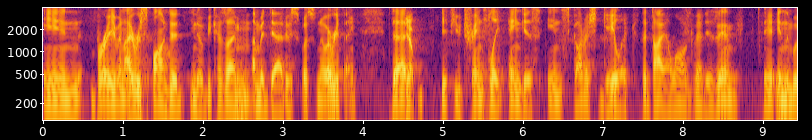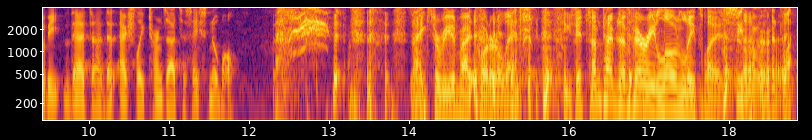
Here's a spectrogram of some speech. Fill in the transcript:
in Brave, and I responded, you know, because I'm mm. I'm a dad who's supposed to know everything. That yep. if you translate Angus in Scottish Gaelic, the dialogue that is in in the movie, that uh, that actually turns out to say Snowball. Thanks for being my quarter land. it's sometimes a very lonely place. You know, right. like,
